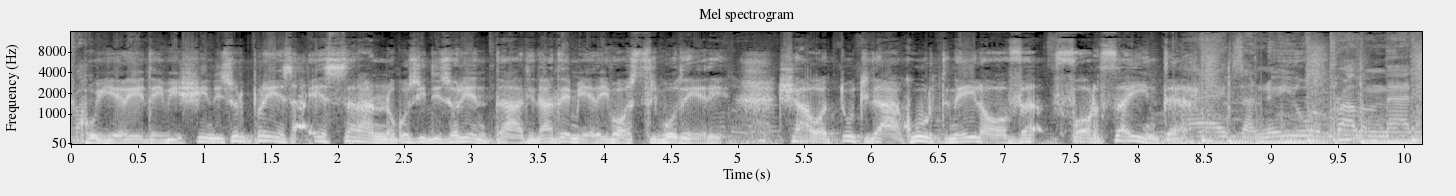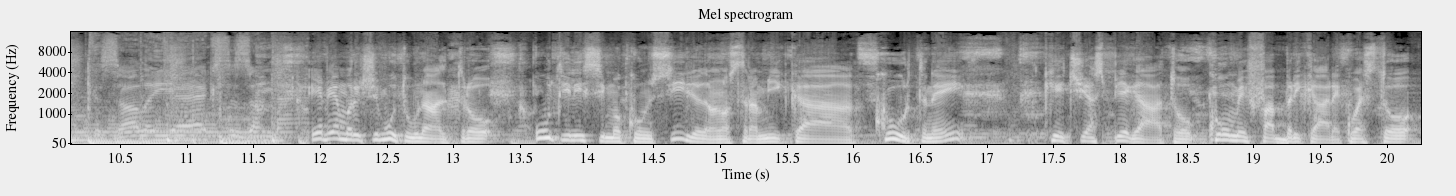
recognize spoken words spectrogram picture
Coglierete i vicini di sorpresa e saranno così disorientati da temere i vostri poteri. Ciao a tutti da Courtney Love, Forza Inter. E abbiamo ricevuto un altro utilissimo consiglio dalla nostra amica Courtney che ci ha spiegato come fabbricare questo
